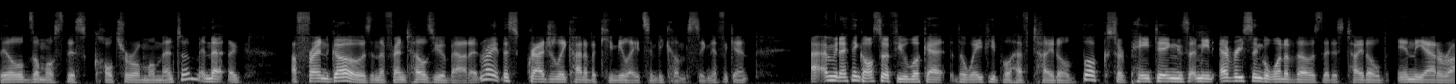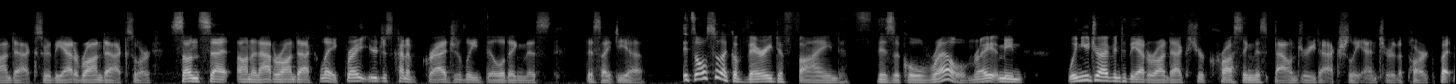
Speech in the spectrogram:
builds almost this cultural momentum in that like a friend goes and the friend tells you about it, right? This gradually kind of accumulates and becomes significant. I mean, I think also if you look at the way people have titled books or paintings, I mean, every single one of those that is titled in the Adirondacks or the Adirondacks or sunset on an Adirondack lake, right? You're just kind of gradually building this this idea. It's also like a very defined physical realm, right? I mean, when you drive into the Adirondacks, you're crossing this boundary to actually enter the park, but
